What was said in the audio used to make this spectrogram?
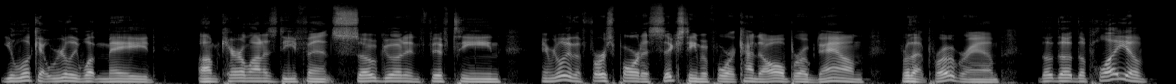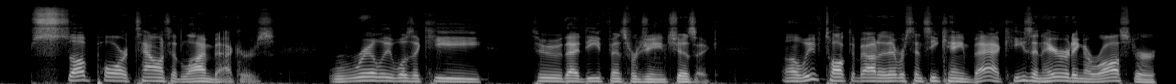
you look at really what made um, Carolina's defense so good in 15 and really the first part of 16 before it kind of all broke down for that program. The, the, the play of subpar talented linebackers really was a key to that defense for Gene Chizik. Uh, we've talked about it ever since he came back. He's inheriting a roster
